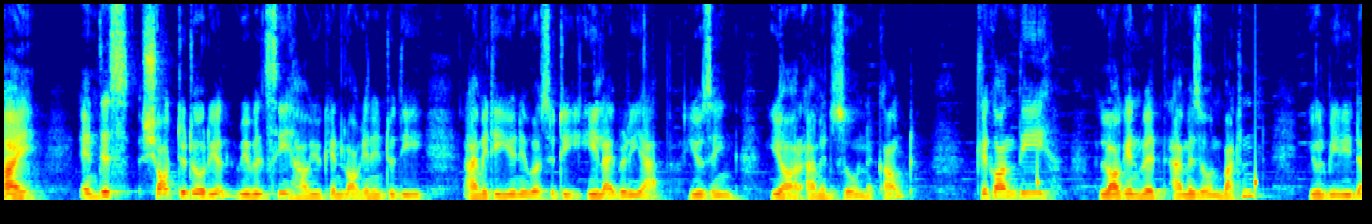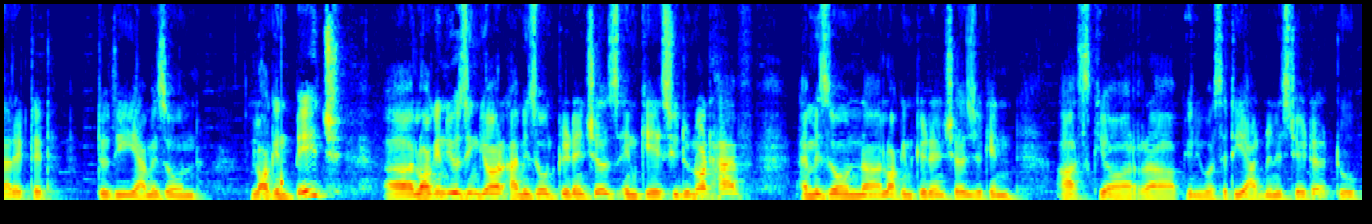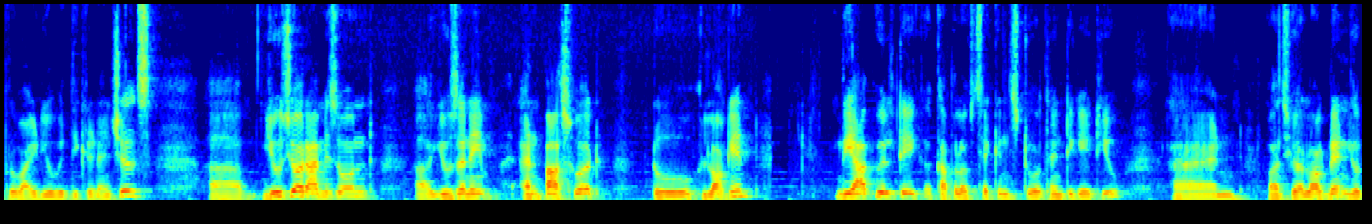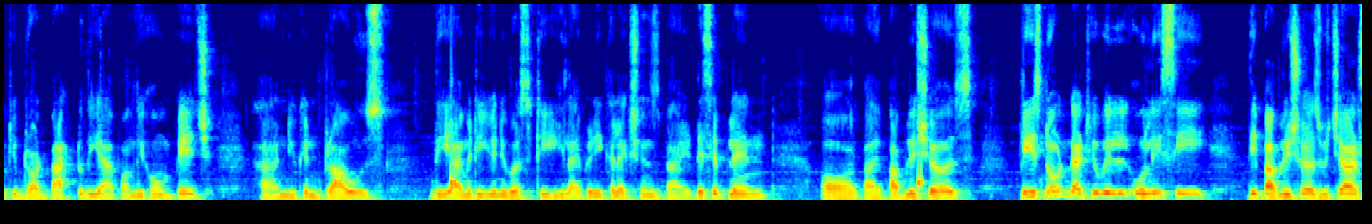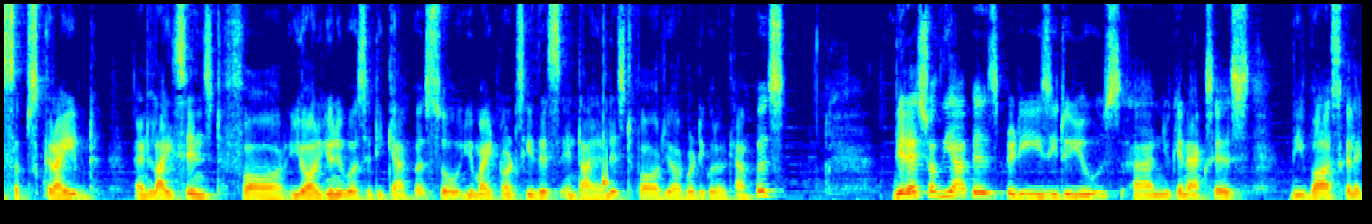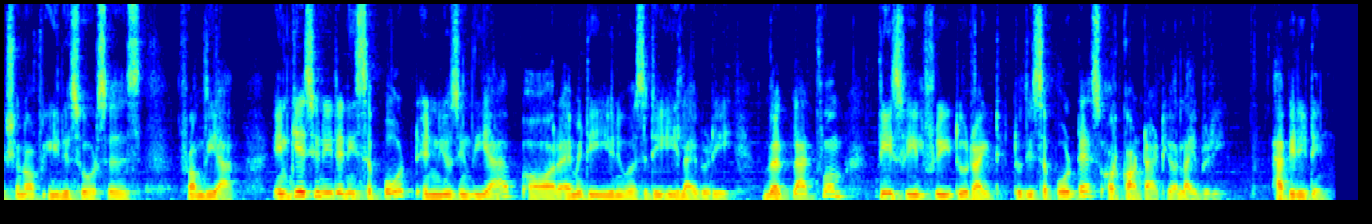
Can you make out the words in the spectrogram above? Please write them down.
Hi, in this short tutorial, we will see how you can log in into the Amity University eLibrary app using your Amizone account. Click on the login with Amizone button. You will be redirected to the Amizone login page. Uh, login using your Amizone credentials. In case you do not have Amizone uh, login credentials, you can ask your uh, university administrator to provide you with the credentials. Uh, use your Amizone uh, username and password to log in. The app will take a couple of seconds to authenticate you, and once you are logged in, you'll be brought back to the app on the home page, and you can browse the Amity University eLibrary collections by discipline or by publishers. Please note that you will only see the publishers which are subscribed and licensed for your university campus. So you might not see this entire list for your particular campus. The rest of the app is pretty easy to use and you can access the vast collection of e-resources from the app. In case you need any support in using the app or Amity University e-library web platform, please feel free to write to the support desk or contact your library. Happy reading.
